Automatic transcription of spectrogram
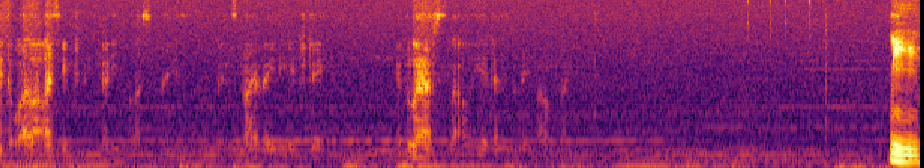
That well, I seem to be the only person that is convinced I have ADHD. Everyone else is like, oh yeah, definitely, but I'm like, Me.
